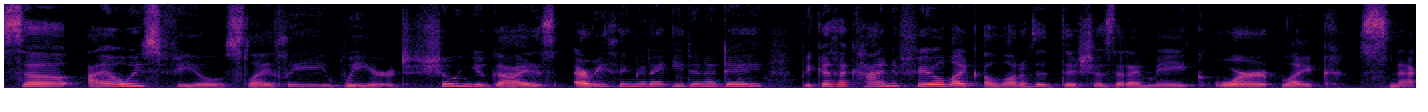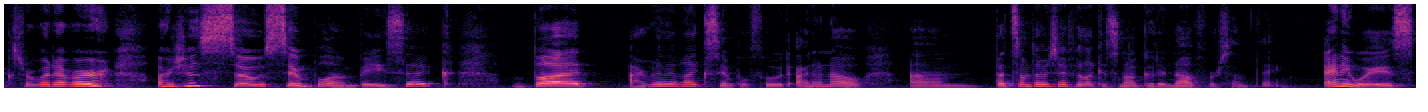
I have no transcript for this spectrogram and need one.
So I always feel slightly weird showing you guys everything that I eat in a day because I kind of feel like a lot of the dishes that I make or like snacks or whatever are just so simple and basic. But I really like simple food. I don't know. Um, but sometimes I feel like it's not good enough or something. Anyways,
